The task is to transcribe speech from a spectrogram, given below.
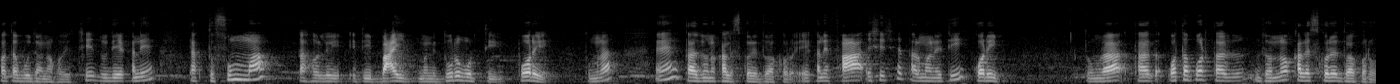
কথা বোঝানো হয়েছে। যদি এখানে থাকতো সুম্মা তাহলে এটি বাইদ মানে দূরবর্তী পরে তোমরা হ্যাঁ, তার জন্য কালেজ করে দোয়া করো। এখানে ফা এসেছে তার মানে এটি করিব। তোমরা তার অতপর তার জন্য কালেজ করে দোয়া করো।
